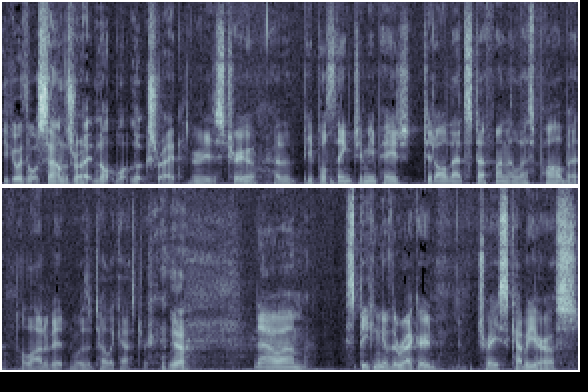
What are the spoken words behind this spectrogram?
You go with what sounds right, not what looks right. It's true. Uh, People think Jimmy Page did all that stuff on a Les Paul, but a lot of it was a Telecaster. Yeah. Now, um, speaking of the record, Tres Caballeros,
